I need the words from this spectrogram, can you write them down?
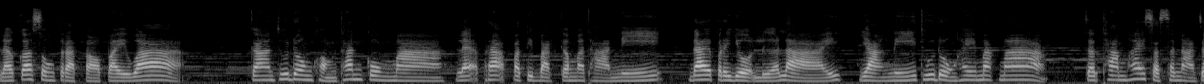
แล้วก็ทรงตรัสต่อไปว่า การทุดงของท่านกงมาและพระปฏิบัติกรรมฐานนี้ ได้ประโยชน์เหลือหลาย อย่างนี้ทุดงให้มากๆ จะทำให้ศาสนาเจ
